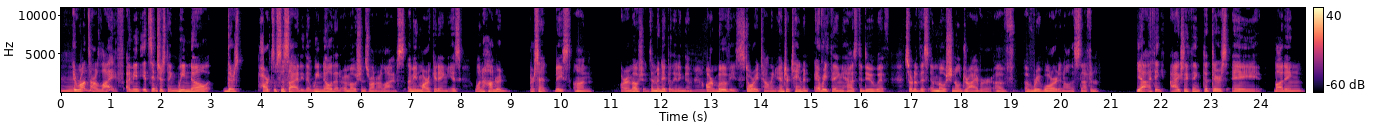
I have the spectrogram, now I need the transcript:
mm-hmm. it runs our life. I mean, it's interesting. We know there's parts of society that we know that emotions run our lives. I mean, marketing is 100% based on our emotions and manipulating them. Mm-hmm. Our movies, storytelling, entertainment, everything has to do with sort of this emotional driver of of reward and all this stuff. And yeah, I think I actually think that there's a budding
